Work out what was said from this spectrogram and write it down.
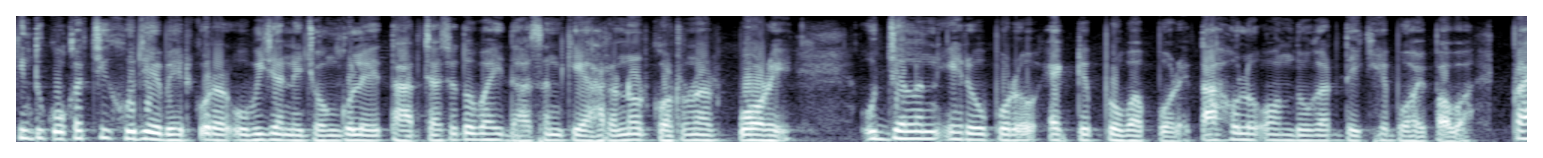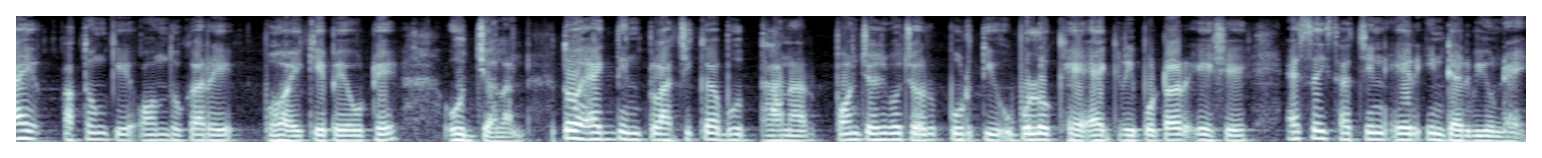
কিন্তু কোকাচ্চি খুঁজে বের করার অভিযানে জঙ্গলে তার চাচাতো ভাই দাসানকে হারানোর ঘটনার পরে উজ্জ্বলান এর ওপরও একটি প্রভাব পড়ে, তা হলো অন্ধকার দেখে ভয় পাওয়া। প্রায় আতঙ্কে অন্ধকারে ভয় কেঁপে ওঠে উজ্জ্বলান। তো একদিন প্লাচিকাভূত থানার পঞ্চাশ বছর পূর্তি উপলক্ষে এক রিপোর্টার এসে এসআই সাচিন এর ইন্টারভিউ নেয়।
